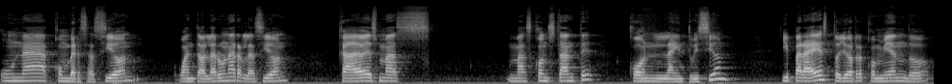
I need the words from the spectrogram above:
una conversación o a entablar una relación cada vez más, más constante con la intuición. Y para esto yo recomiendo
